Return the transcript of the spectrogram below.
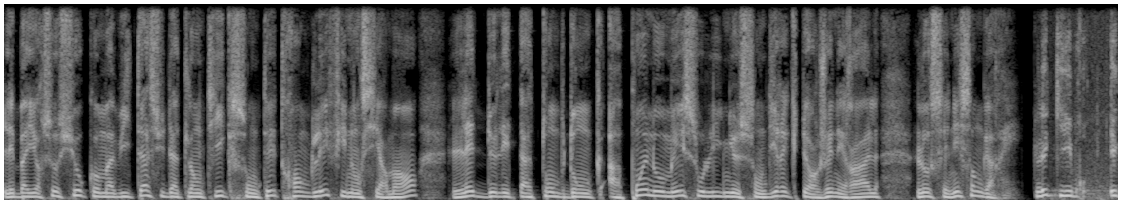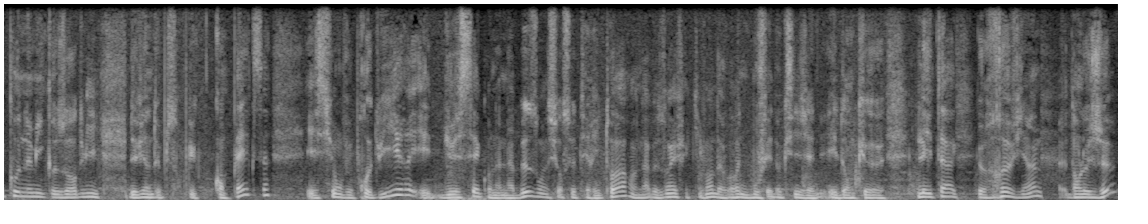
Les bailleurs sociaux comme Habitat Sud-Atlantique sont étranglés financièrement. L'aide de l'État tombe donc à point nommé, souligne son directeur général, Locéné Sangaré. L'équilibre économique aujourd'hui devient de plus en plus complexe et si on veut produire, et Dieu sait qu'on en a besoin sur ce territoire, on a besoin effectivement d'avoir une bouffée d'oxygène. Et donc euh, l'État revient dans le jeu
